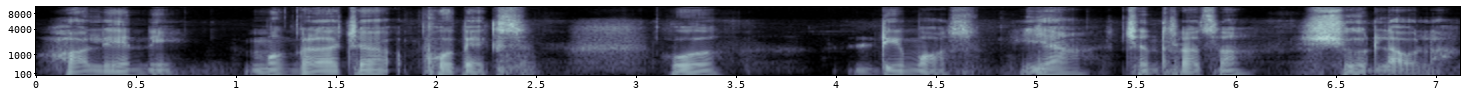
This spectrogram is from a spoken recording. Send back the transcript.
हॉल यांनी मंगळाच्या फोबॅक्स व डिमॉस या चंद्राचा शोध लावला.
